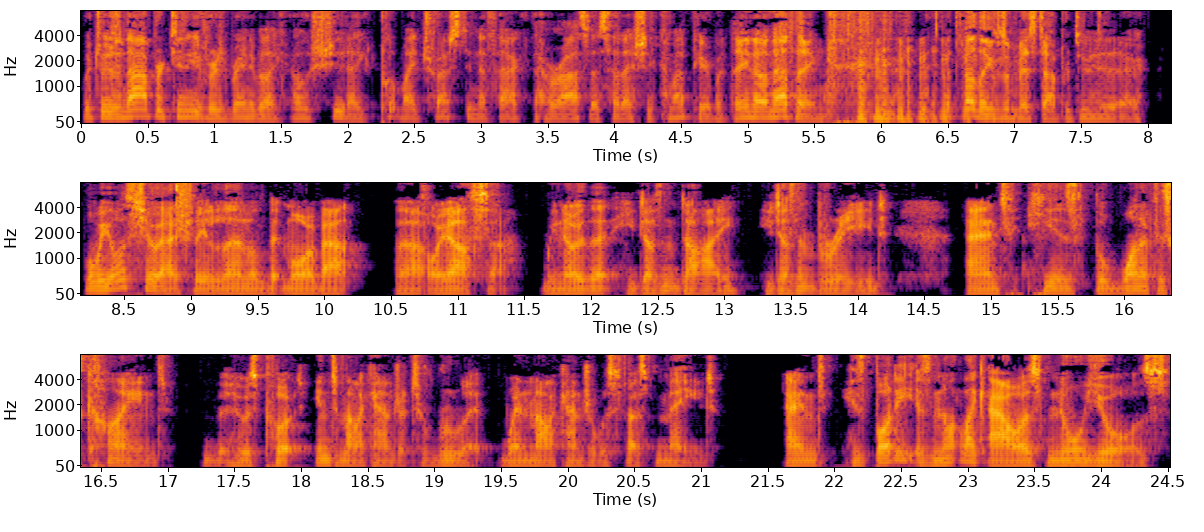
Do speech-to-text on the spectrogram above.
Which was an opportunity for his brain to be like, "Oh shoot! I put my trust in the fact that Hrossa said I should come up here, but they know nothing." it felt like it was a missed opportunity there. Well, we also actually learn a little bit more about uh, Oyarsa. We know that he doesn't die, he doesn't breed, and he is the one of his kind who was put into Malacandra to rule it when Malacandra was first made. And his body is not like ours nor yours.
